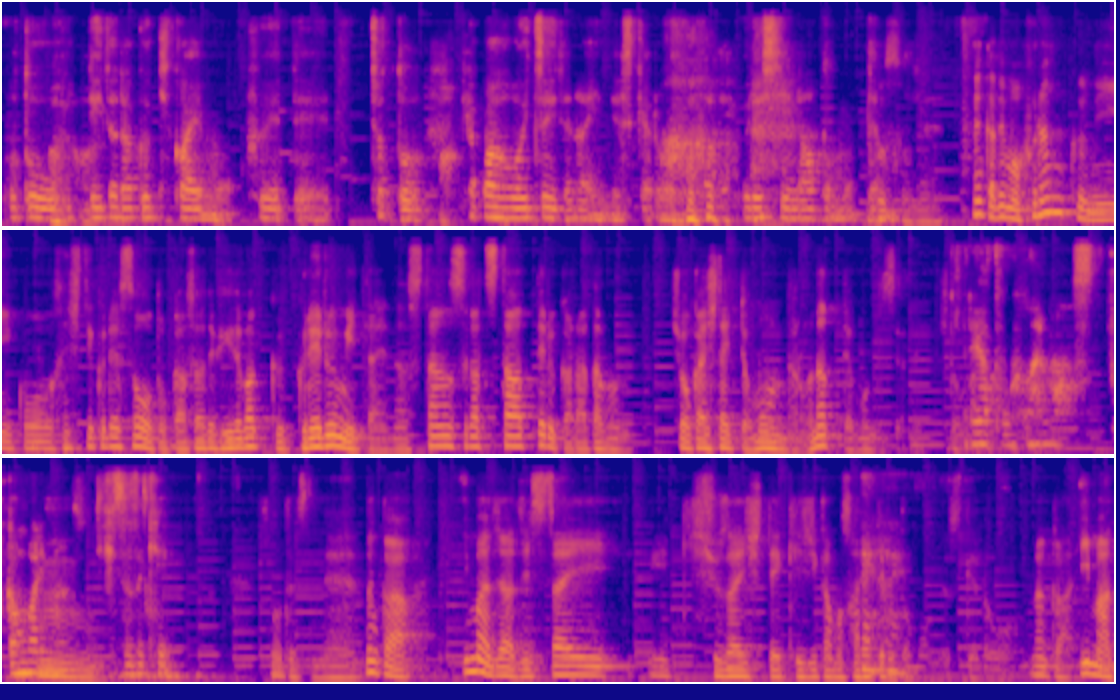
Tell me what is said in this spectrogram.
ことを言っていただく機会も増えて、はいはい、ちょっとキャパが追いついてないんですけど、嬉しいなと思ってます。そうそうね、なんかでもフランクにこう接してくれそうとか、それでフィードバックくれるみたいなスタンスが伝わってるから、多分紹介したいって思うんだろうなって思うんですよね。ありがとうございます。頑張ります。引き続き。そうですね。なんか今じゃあ実際取材して記事化もされてると思うんですけど、はいはい、なんか今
